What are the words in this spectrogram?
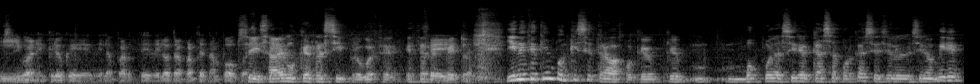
y bueno, creo que de la parte de la otra parte tampoco. Sí, sabemos que es recíproco este, este respeto. Y en este tiempo, ¿en qué se trabajo? Que, que vos puedas ir a casa por casa y decirle al vecino, mire,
